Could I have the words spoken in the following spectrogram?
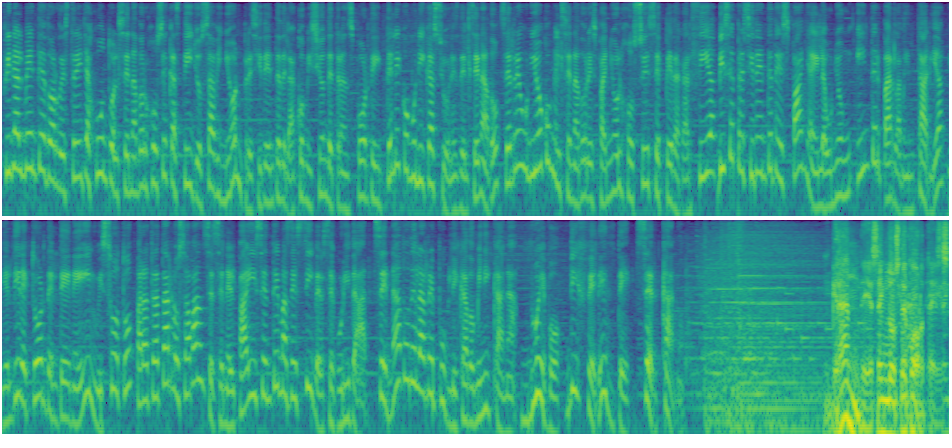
Finalmente, Eduardo Estrella, junto al senador José Castillo Saviñón, presidente de la Comisión de Transporte y Telecomunicaciones del Senado, se reunió con el senador español José Cepeda García, vicepresidente de España en la Unión Interparlamentaria, y el director del DNI, Luis Soto, para tratar los avances en el país en temas de ciberseguridad. Senado de la República Dominicana, nuevo, diferente, cercano. Grandes en los deportes.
